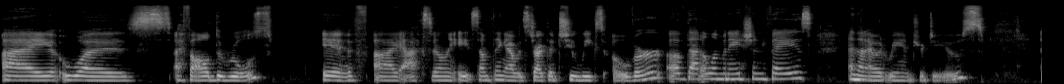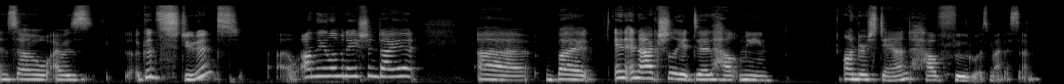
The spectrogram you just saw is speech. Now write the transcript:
I was, I followed the rules. If I accidentally ate something, I would start the two weeks over of that elimination phase and then I would reintroduce. And so I was a good student uh, on the elimination diet. Uh, but, and, and actually, it did help me understand how food was medicine.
